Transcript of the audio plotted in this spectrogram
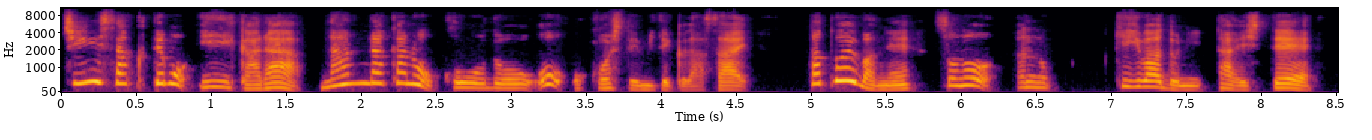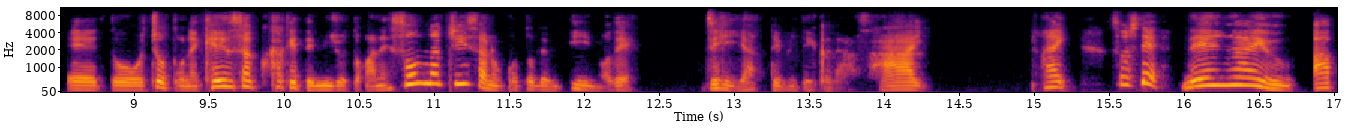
小さくてもいいから、何らかの行動を起こしてみてください。例えばね、その、あの、キーワードに対して、えっ、と、ちょっとね、検索かけてみるとかね、そんな小さなことでもいいので、ぜひやってみてください。はい。そして、恋愛運アッ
